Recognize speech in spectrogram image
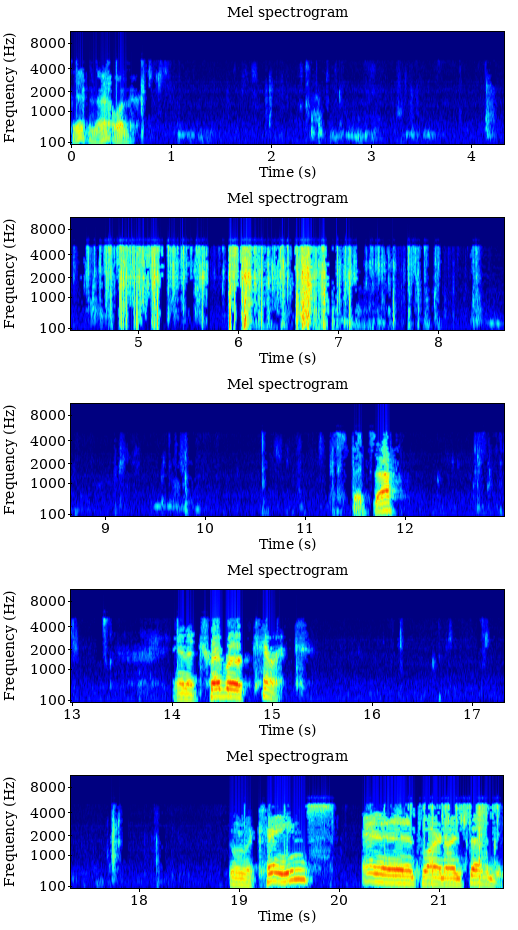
That's it in that one. Spezza. And a Trevor Carrick. Going to the Canes and Flyer 970.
